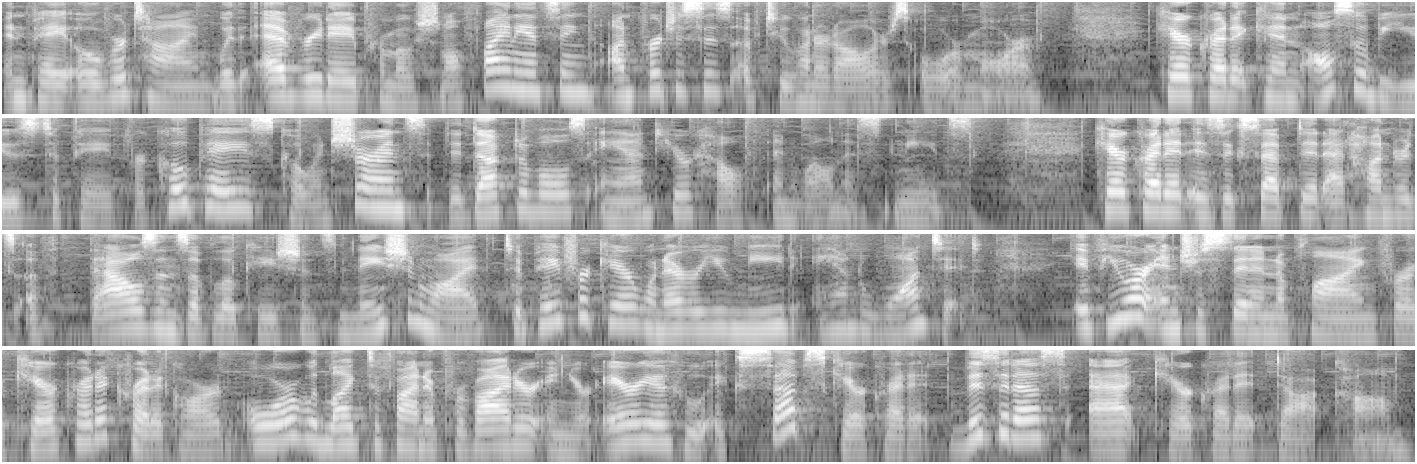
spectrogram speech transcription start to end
and pay over time with everyday promotional financing on purchases of $200 or more. Care Credit can also be used to pay for copays, coinsurance, deductibles, and your health and wellness needs. Care Credit is accepted at hundreds of thousands of locations nationwide to pay for care whenever you need and want it. If you are interested in applying for a Care Credit credit card or would like to find a provider in your area who accepts Care Credit, visit us at carecredit.com.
